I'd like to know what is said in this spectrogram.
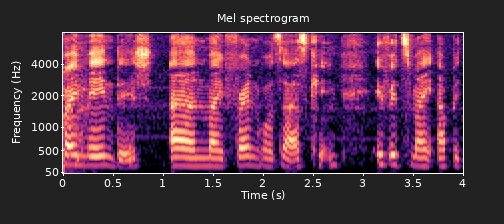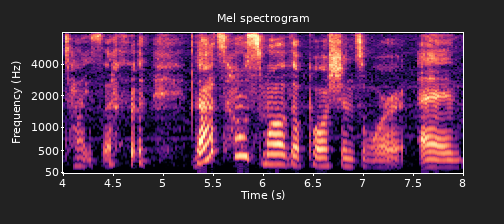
my main dish, and my friend was asking if it's my appetizer. That's how small the portions were, and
